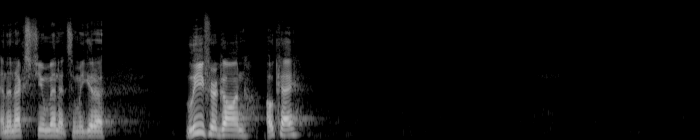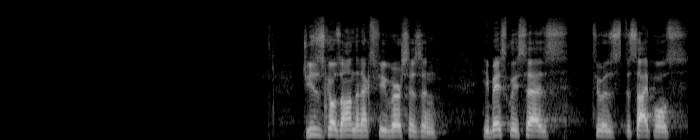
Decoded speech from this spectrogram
in the next few minutes. And we get to leave here going, okay. Jesus goes on the next few verses and he basically says to his disciples,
